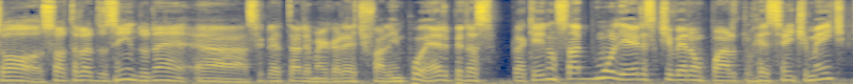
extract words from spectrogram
Só, só traduzindo, né? A secretária Margarete fala em puérperas. Para quem não sabe, mulheres que tiveram parto recentemente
